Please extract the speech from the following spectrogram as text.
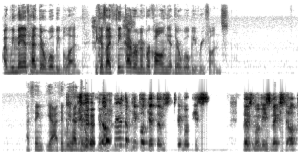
I we may have had There Will Be Blood because I think I remember calling it There Will Be Refunds. I think yeah, I think we had. It's so weird that people get those two movies those movies mixed up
